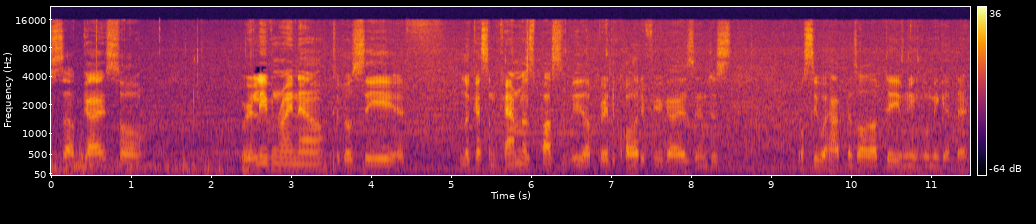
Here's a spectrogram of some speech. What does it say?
What's up guys? So we're leaving right now to go see if look at some cameras possibly upgrade the quality for you guys and just we'll see what happens I'll update when when we get there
